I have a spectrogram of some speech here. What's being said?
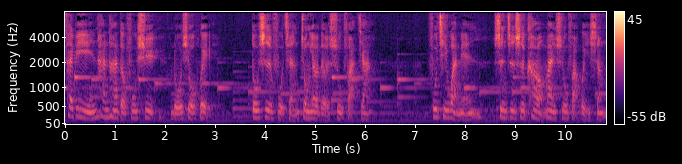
蔡碧云和她的夫婿罗秀慧。都是府城重要的书法家，夫妻晚年甚至是靠卖书法为生。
